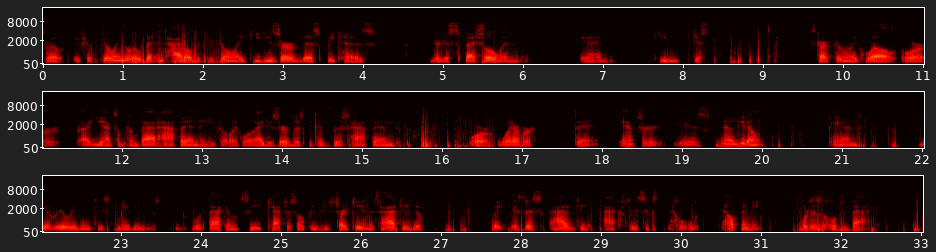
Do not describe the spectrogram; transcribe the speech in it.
So, if you're feeling a little bit entitled, if you're feeling like you deserve this because you're just special and and you just start feeling like, well, or uh, you had something bad happen and you feel like, well, I deserve this because this happened, or whatever. The answer is no, you don't. And you really need to maybe look back and see, catch yourself if you start getting this attitude. Go, wait, is this attitude actually helping me, or does it hold you back?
